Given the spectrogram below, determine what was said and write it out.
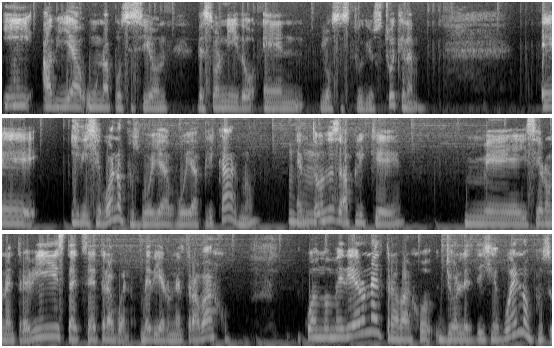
Y había una posición de sonido en los estudios Twickenham. Y dije, bueno, pues voy a, voy a aplicar, ¿no? Entonces apliqué, me hicieron una entrevista, etcétera. Bueno, me dieron el trabajo. Cuando me dieron el trabajo, yo les dije, bueno, pues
